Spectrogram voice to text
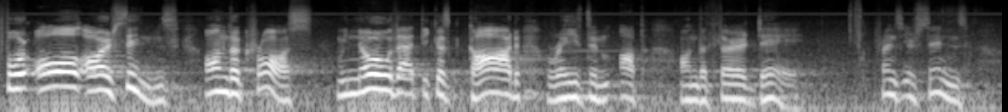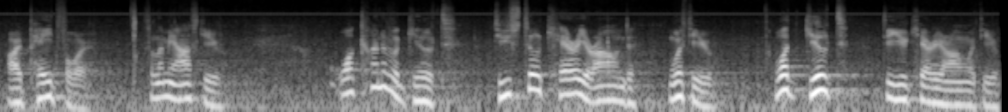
for all our sins on the cross. We know that because God raised him up on the third day. Friends, your sins are paid for. So let me ask you what kind of a guilt do you still carry around with you? What guilt do you carry around with you?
